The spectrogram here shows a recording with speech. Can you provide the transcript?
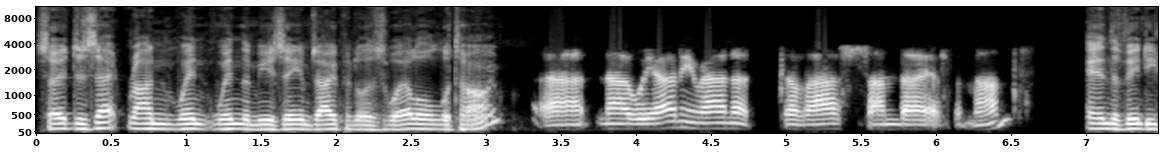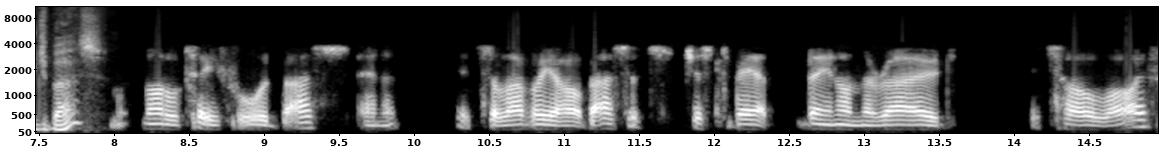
So does that run when when the museum's open as well all the time? Uh, no, we only run it the last Sunday of the month. And the vintage bus? Model T Ford bus, and it, it's a lovely old bus. It's just about been on the road its whole life.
